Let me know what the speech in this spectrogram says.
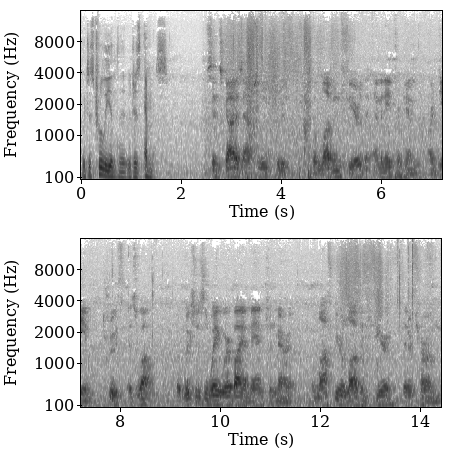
which is truly infinite, which is emes. Since God is absolute truth, the love and fear that emanate from Him are deemed truth as well. But which is the way whereby a man can merit the loftier love and fear that are termed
